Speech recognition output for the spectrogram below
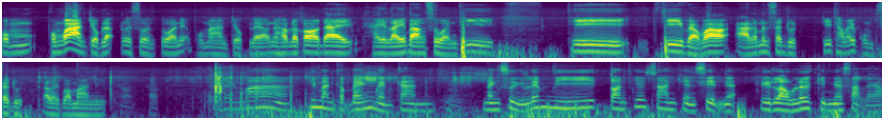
ผมผมก็อ่านจบแล้วโดยส่วนตัวเนี่ยผมอ่านจบแล้วนะครับ แล้วก็ได้ไฮไลท์บางส่วนที่ที่ที่แบบว่าอ่านแล้วมันสะดุดที่ทำให้ผมสะดุดอะไรประมาณนี้แสดงว่าพี่มันกับแบงค์เหมือนกันอืมหนังสือเล่มนี้ตอนที่อาจารย์เขียนเสร็จเนี่ยคือเราเลิกกินเนื้อสัตว์แล้ว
